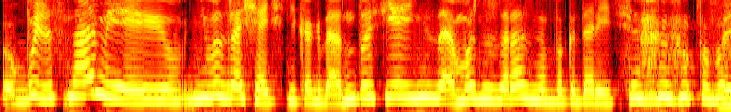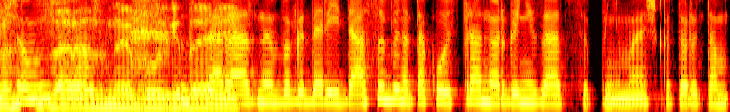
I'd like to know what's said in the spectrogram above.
были с нами, не возвращайтесь никогда. Ну, то есть, я не знаю, можно же за разное благодарить, по большому счету. за разное благодарить. За разное благодарить, да. Особенно такую странную организацию, понимаешь, которая там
